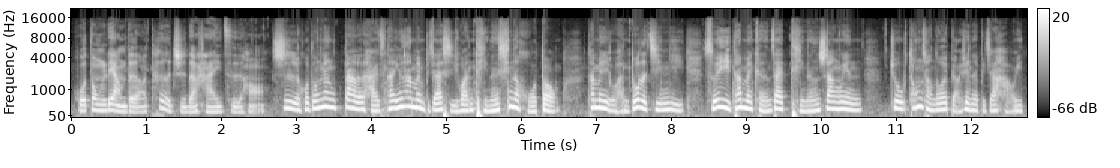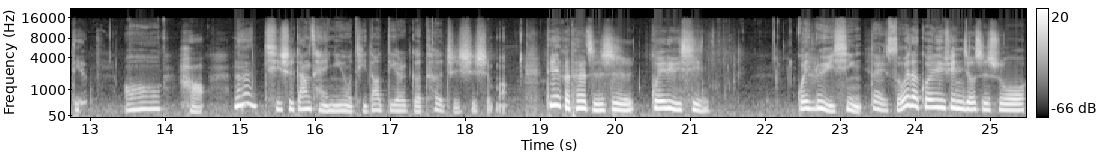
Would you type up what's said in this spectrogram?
活动量的特质的孩子哈。是活动量大的孩子，他因为他们比较喜欢体能性的活动，他们有很多的精力，所以他们可能在体能上面就通常都会表现的比较好一点。哦，好，那其实刚才你有提到第二个特质是什么？第二个特质是规律性。规律性，对，所谓的规律性就是说，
